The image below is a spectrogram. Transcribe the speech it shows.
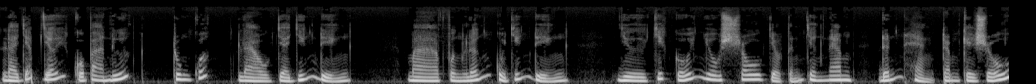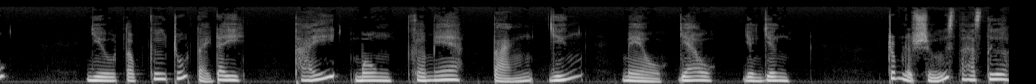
là giáp giới của ba nước Trung Quốc, Lào và Giếng Điện, mà phần lớn của Giếng Điện như chiếc cối nhô sâu vào tỉnh chân Nam đến hàng trăm cây số. Nhiều tộc cư trú tại đây, Thái, Mông, Khmer, Tạng, Giếng, Mèo, Giao, dân dân. Trong lịch sử xa xưa,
